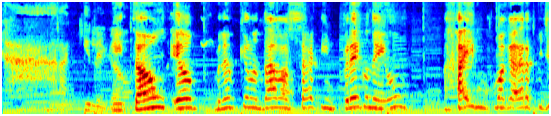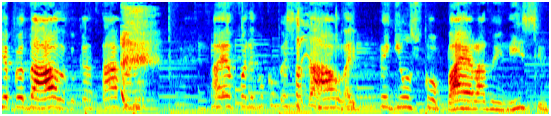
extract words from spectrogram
Cara, que legal. Então, eu me lembro que eu não dava certo emprego nenhum. Aí uma galera pedia pra eu dar aula, que eu cantava, né? Aí eu falei, vou começar a dar aula. Aí peguei uns cobaias lá no início.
